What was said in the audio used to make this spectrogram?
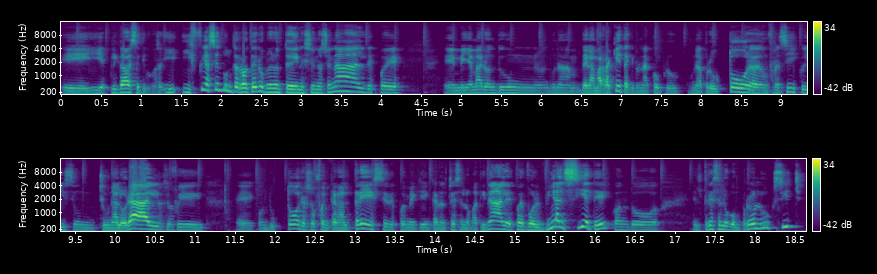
eh, y explicaba ese tipo de cosas. Y, y fui haciendo un derrotero primero en Televisión Nacional, después eh, me llamaron de, un- de una, de La Marraqueta, que era una, una productora de Don Francisco, hice un tribunal oral, que Eso. Eh, conductor, eso fue en Canal 13, después me quedé en Canal 13 en los matinales, después volví al 7 cuando el 13 lo compró Luxich.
